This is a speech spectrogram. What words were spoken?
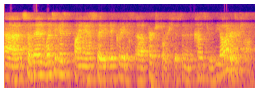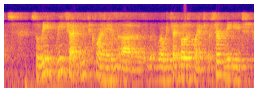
uh, so then, once it gets to finance, they, they create a uh, purchase order system, and it comes through the auditor's office. So we, we check each claim, uh, well, we check most claims, but certainly each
